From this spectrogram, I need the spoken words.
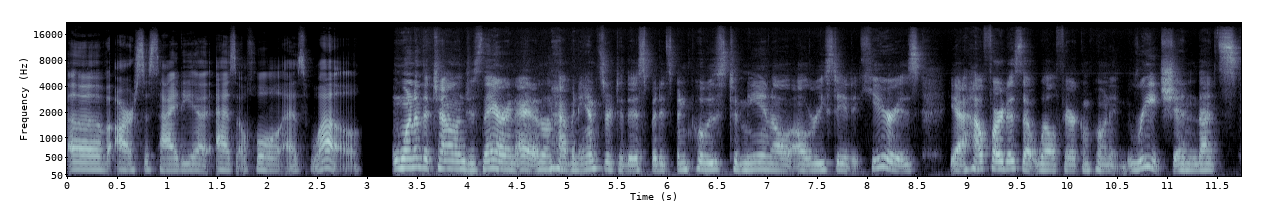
of our society as a whole as well one of the challenges there and i don't have an answer to this but it's been posed to me and i'll, I'll restate it here is yeah how far does that welfare component reach and that's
